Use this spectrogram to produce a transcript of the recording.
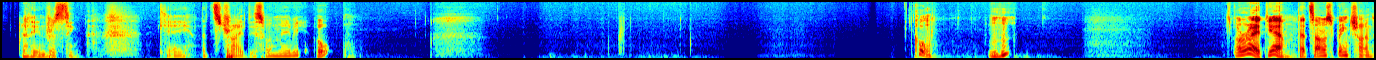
really interesting. Okay, let's try this one maybe. Oh. Cool. Mm-hmm. All right, yeah, that's our spring joint.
